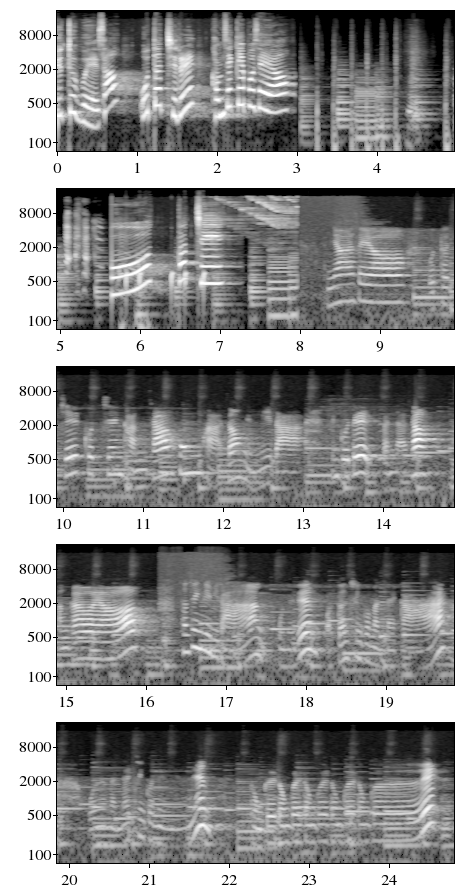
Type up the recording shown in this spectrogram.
유튜브에서 오터치를 검색해보세요. 오터치! 안녕하세요. 모터치 코칭 강사 홍화정입니다. 친구들 만나서 반가워요. 선생님이랑 오늘은 어떤 친구 만날까? 오늘 만날 친구는 동글동글동글동글동글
